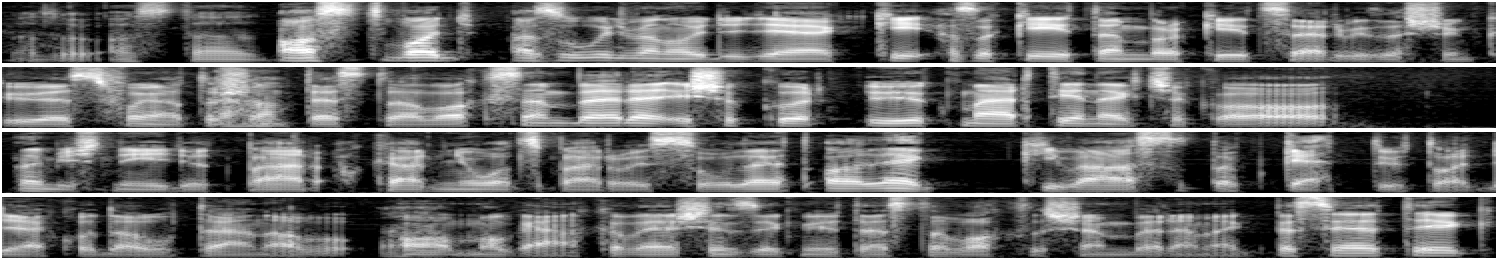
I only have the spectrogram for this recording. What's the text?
Az, azt, a... azt vagy, az úgy van, hogy ugye ez a két ember, két szervizesünk, ő ezt folyamatosan Aha. tesztel a vaxemberre, és akkor ők már tényleg csak a nem is négy-öt pár, akár nyolc párról is szó lehet, a legkiválasztottabb kettőt adják oda utána a, a magának a versenyzők, miután ezt a vaxos emberre megbeszélték.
